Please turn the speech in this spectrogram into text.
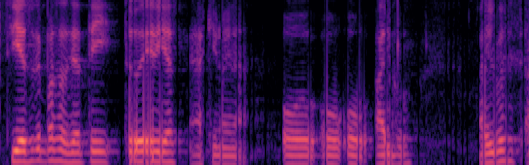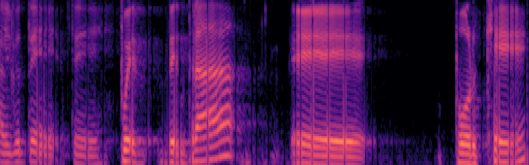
Si eso te pasase a ti, tú dirías, aquí no hay nada. O, o, o algo. Algo, algo te, te... Pues de entrada, eh, ¿por qué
